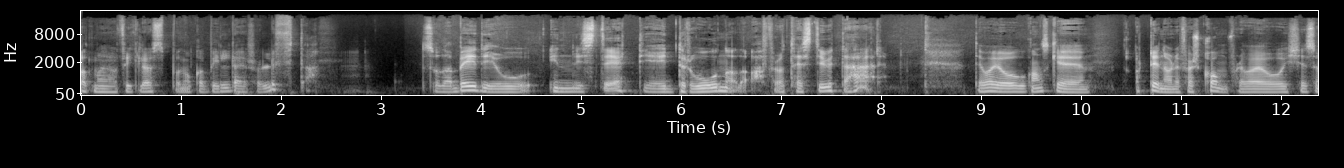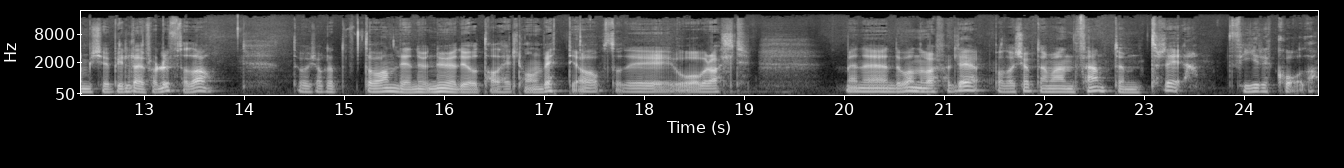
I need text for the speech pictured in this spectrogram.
at man fikk løst på noen bilder fra lufta. Så da ble det jo investert i ei drone da, for å teste ut det her. Det var jo ganske artig når det først kom, for det var jo ikke så mye bilder fra lufta da. Det var jo ikke akkurat det vanlige nå. Nå er det jo tatt helt vanvittig av, så det er jo overalt. Men eh, det var i hvert fall det, og da kjøpte jeg meg en Phantom 3 4K. da.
